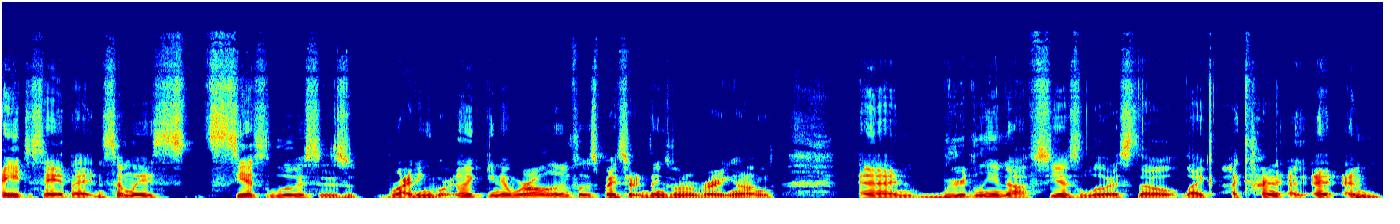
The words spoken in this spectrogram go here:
I hate to say it, but in some ways, C.S. Lewis's writing voice, like, you know, we're all influenced by certain things when we're very young. And weirdly enough, C.S. Lewis, though, like I kind of, and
